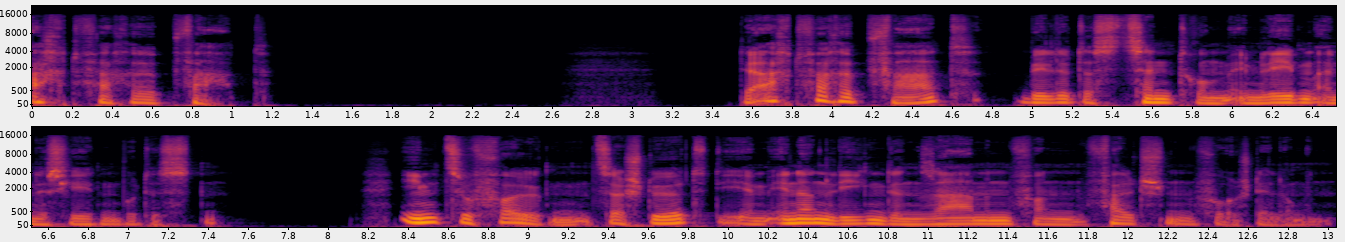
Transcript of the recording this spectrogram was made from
achtfache Pfad Der achtfache Pfad bildet das Zentrum im Leben eines jeden Buddhisten. Ihm zu folgen zerstört die im Innern liegenden Samen von falschen Vorstellungen.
